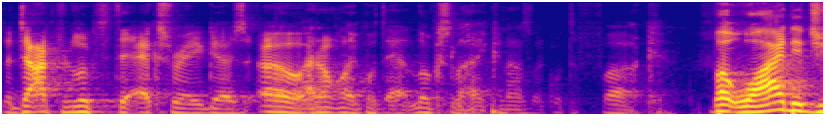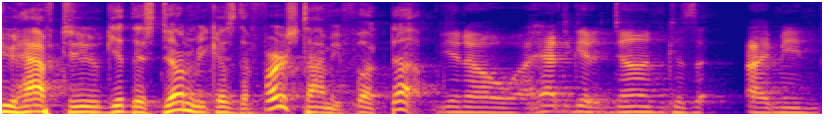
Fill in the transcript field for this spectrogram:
the doctor looked at the X-ray, and goes, "Oh, I don't like what that looks like," and I was like, "What the fuck?" But why did you have to get this done? Because the first time you fucked up. You know, I had to get it done because I mean,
